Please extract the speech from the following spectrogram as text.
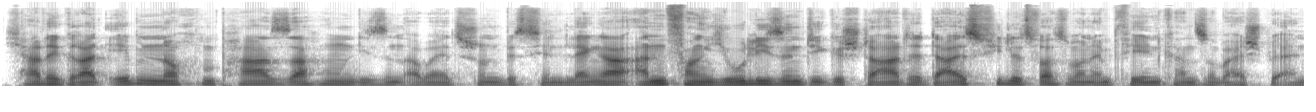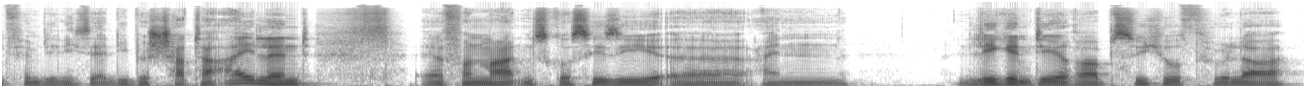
Ich hatte gerade eben noch ein paar Sachen, die sind aber jetzt schon ein bisschen länger. Anfang Juli sind die gestartet. Da ist vieles, was man empfehlen kann. Zum Beispiel ein Film, den ich sehr liebe, Shutter Island äh, von Martin Scorsese, äh, ein legendärer Psychothriller,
